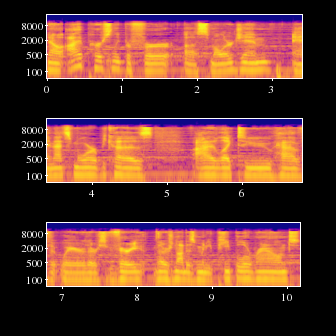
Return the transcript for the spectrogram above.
Now, I personally prefer a smaller gym, and that's more because I like to have it where there's very there's not as many people around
